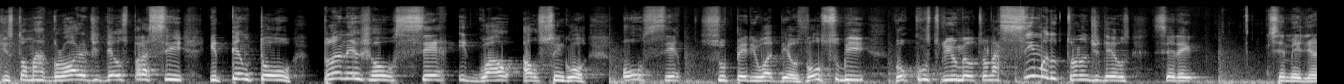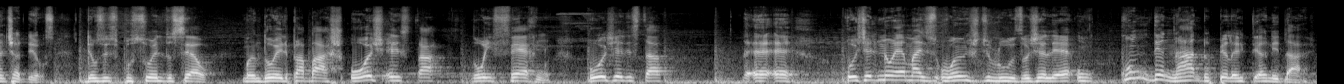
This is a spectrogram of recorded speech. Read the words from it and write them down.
quis tomar glória de Deus para si e tentou, planejou ser igual ao Senhor ou ser superior a Deus. Vou subir, vou construir o meu trono acima do trono de Deus, serei semelhante a Deus. Deus expulsou ele do céu mandou ele para baixo. Hoje ele está no inferno. Hoje ele está. É, é, hoje ele não é mais o anjo de luz. Hoje ele é um condenado pela eternidade.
